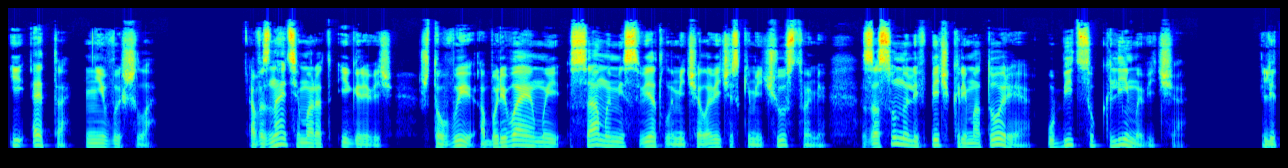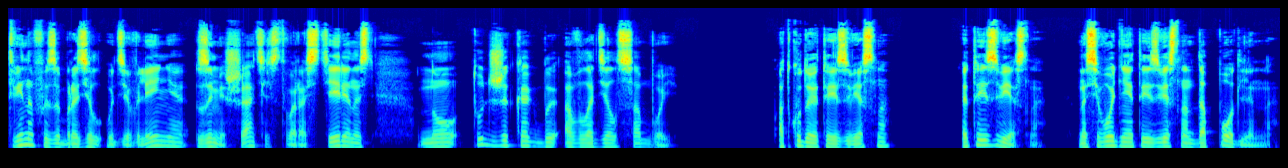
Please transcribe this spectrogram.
И это не вышло. А вы знаете, Марат Игоревич, что вы, обуреваемый самыми светлыми человеческими чувствами, засунули в печь крематория убийцу Климовича? Литвинов изобразил удивление, замешательство, растерянность, но тут же как бы овладел собой. Откуда это известно? Это известно. На сегодня это известно доподлинно»,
